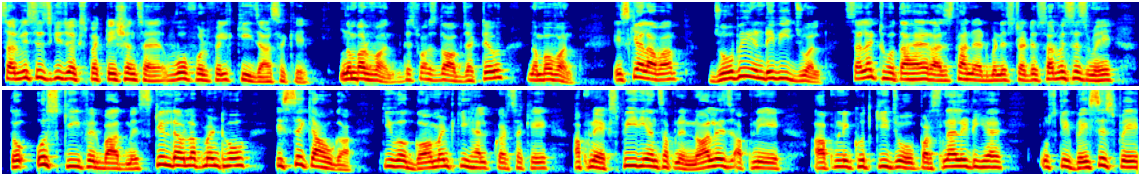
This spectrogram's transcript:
सर्विसेज़ की जो एक्सपेक्टेशंस हैं, वो फुलफिल की जा सके। Number one this was the objective number one इसके अलावा, जो भी इंडिविजुअल सेलेक्ट होता है राजस्थान एडमिनिस्ट्रेटिव सर्विसेज़ में तो उसकी फिर बाद में स्किल डेवलपमेंट हो। इससे क्या होगा कि वह गवर्नमेंट की हेल्प कर सके, अपने एक्सपीरियंस अपने नॉलेज अपनी अपनी खुद की जो पर्सनैलिटी है, उसकी बेसिस पे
